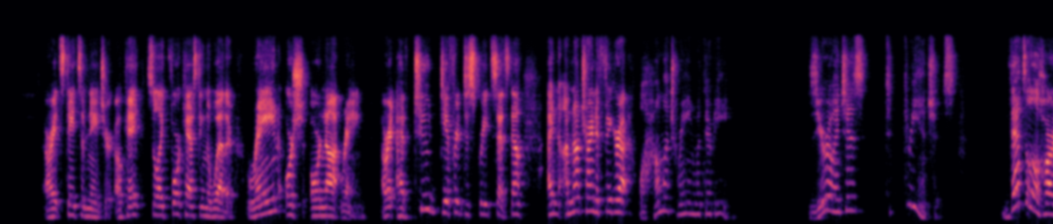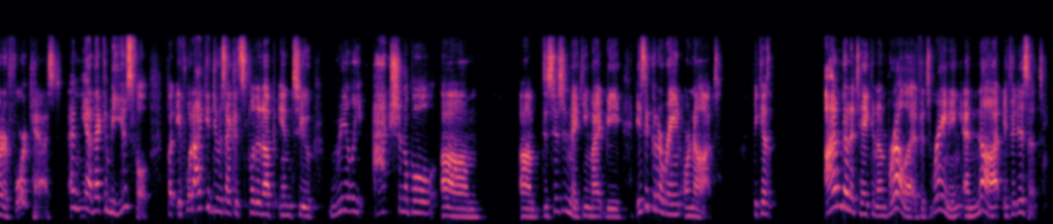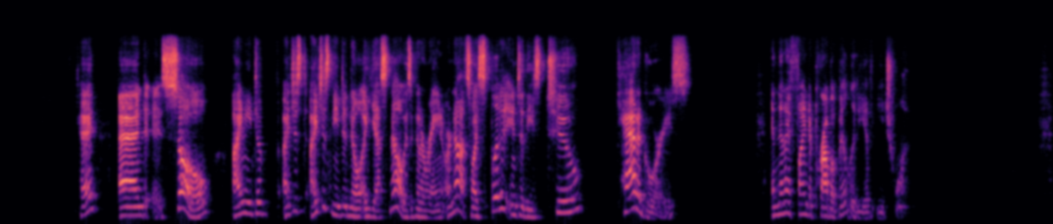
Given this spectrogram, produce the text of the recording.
All right, states of nature. Okay, so like forecasting the weather, rain or or not rain. All right, I have two different discrete sets. Now, I'm not trying to figure out, well, how much rain would there be? Zero inches, to three inches. That's a little harder forecast. And yeah, that can be useful. But if what I could do is I could split it up into really actionable um, um, decision making might be, is it going to rain or not? Because I'm going to take an umbrella if it's raining and not if it isn't. Okay. And eh, so I need to, I just, I just need to know a yes, no, is it going to rain or not? So I split it into these two categories and then I find a probability of each one.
